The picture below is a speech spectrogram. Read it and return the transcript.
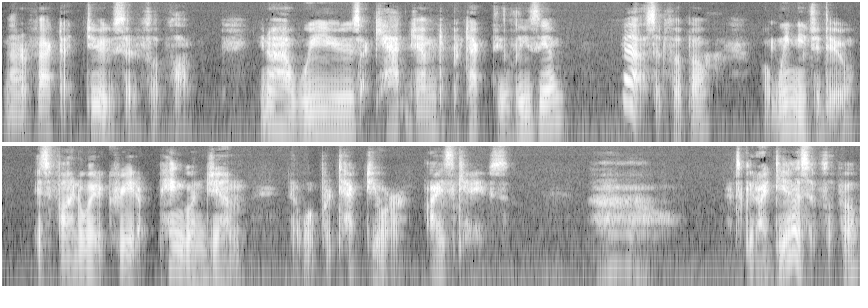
Matter of fact, I do, said Flip Flop. You know how we use a cat gem to protect the Elysium? Yeah, said Flippo. What we need to do is find a way to create a penguin gem that will protect your ice caves. Oh, that's a good idea, said Flippo.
